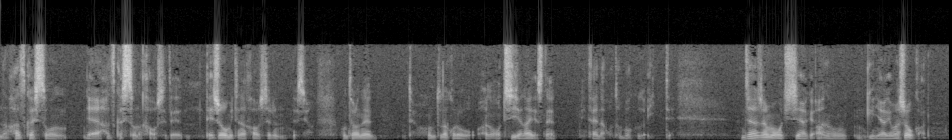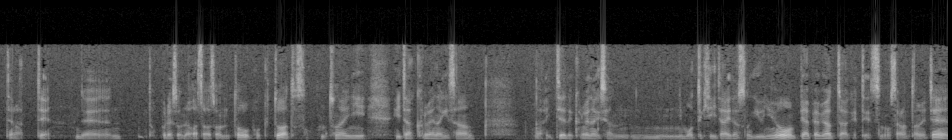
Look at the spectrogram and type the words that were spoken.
なんか恥ずかしそうやや恥ずかしそうな顔しててでしょみたいな顔してるんですよ。本当はね本当だこれあのお乳じゃないですねみたいなことを僕が言って。じゃあじゃあもうお乳あげあの牛乳あげましょうかってなって。でトップレスの長澤さんと僕とあとその隣にいた黒柳さんがいてで黒柳さんに持ってきていただいたその牛乳をピャピャピャって開けてそのお皿に溜めて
